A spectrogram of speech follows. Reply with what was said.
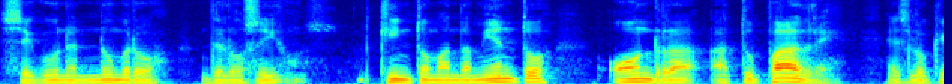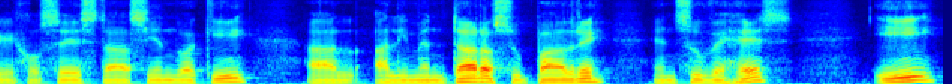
según el número de los hijos. El quinto mandamiento, honra a tu padre. Es lo que José está haciendo aquí al alimentar a su padre en su vejez y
